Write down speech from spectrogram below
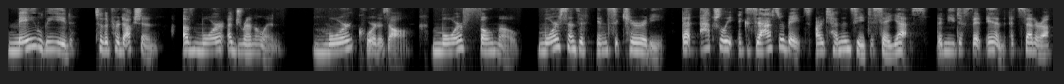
may lead to the production of more adrenaline, more cortisol, more FOMO, more sense of insecurity that actually exacerbates our tendency to say yes, the need to fit in, etc.,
